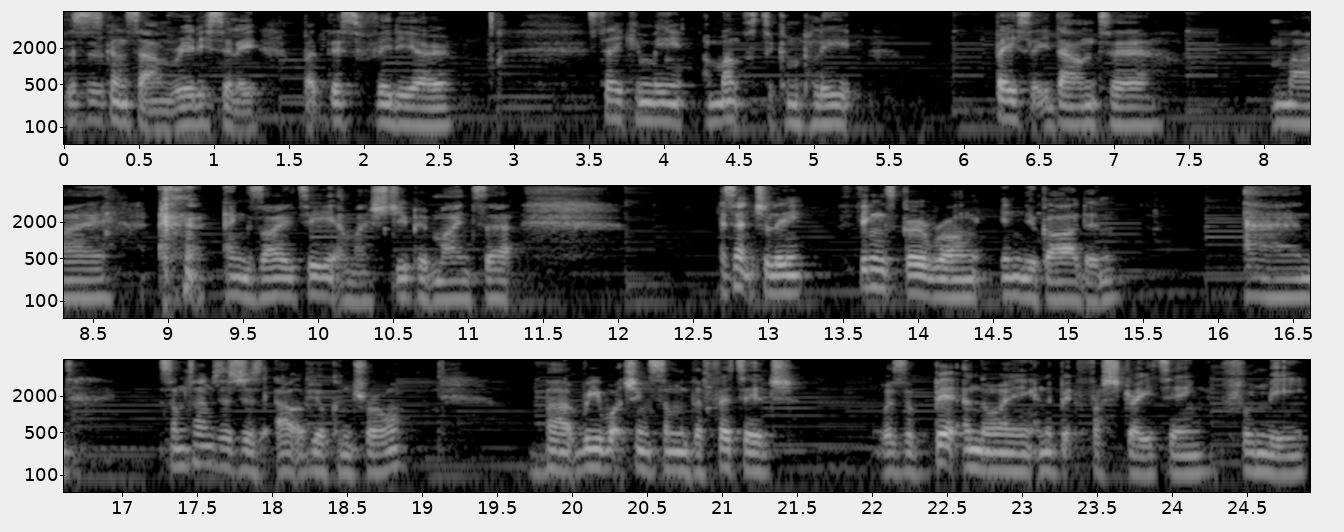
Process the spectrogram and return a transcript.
This is going to sound really silly, but this video it's taken me a month to complete, basically down to my anxiety and my stupid mindset. Essentially, things go wrong in your garden and sometimes it's just out of your control. But rewatching some of the footage was a bit annoying and a bit frustrating for me.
